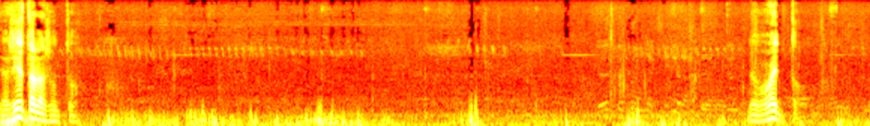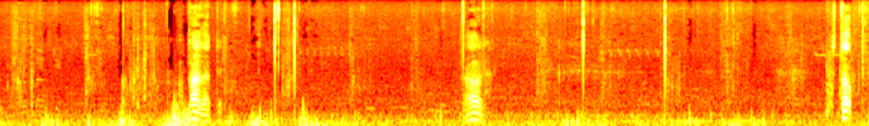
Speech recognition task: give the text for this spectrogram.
Y así está el asunto. De momento. Apágate. Ahora. Stop.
